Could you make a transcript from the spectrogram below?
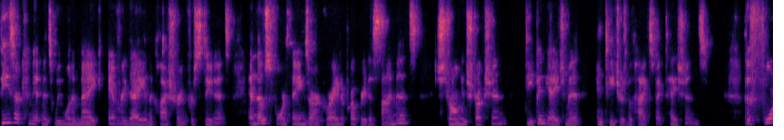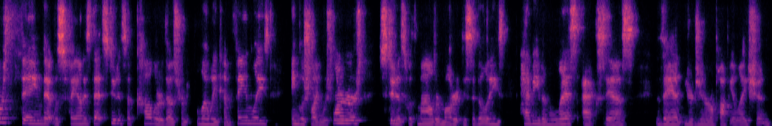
these are commitments we want to make every day in the classroom for students. And those four things are grade appropriate assignments, strong instruction, deep engagement, and teachers with high expectations. The fourth thing that was found is that students of color, those from low income families, English language learners, students with mild or moderate disabilities have even less access than your general population.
